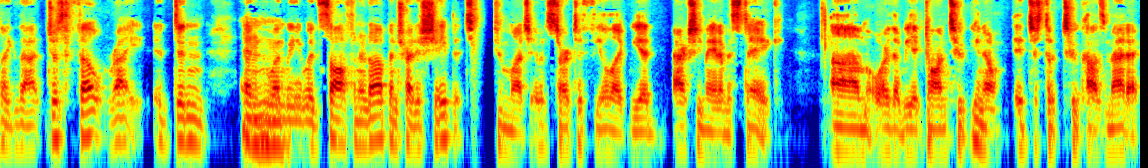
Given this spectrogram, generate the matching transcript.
like that just felt right. It didn't, and mm-hmm. when we would soften it up and try to shape it too much, it would start to feel like we had actually made a mistake um, or that we had gone too, you know, it just looked too cosmetic.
